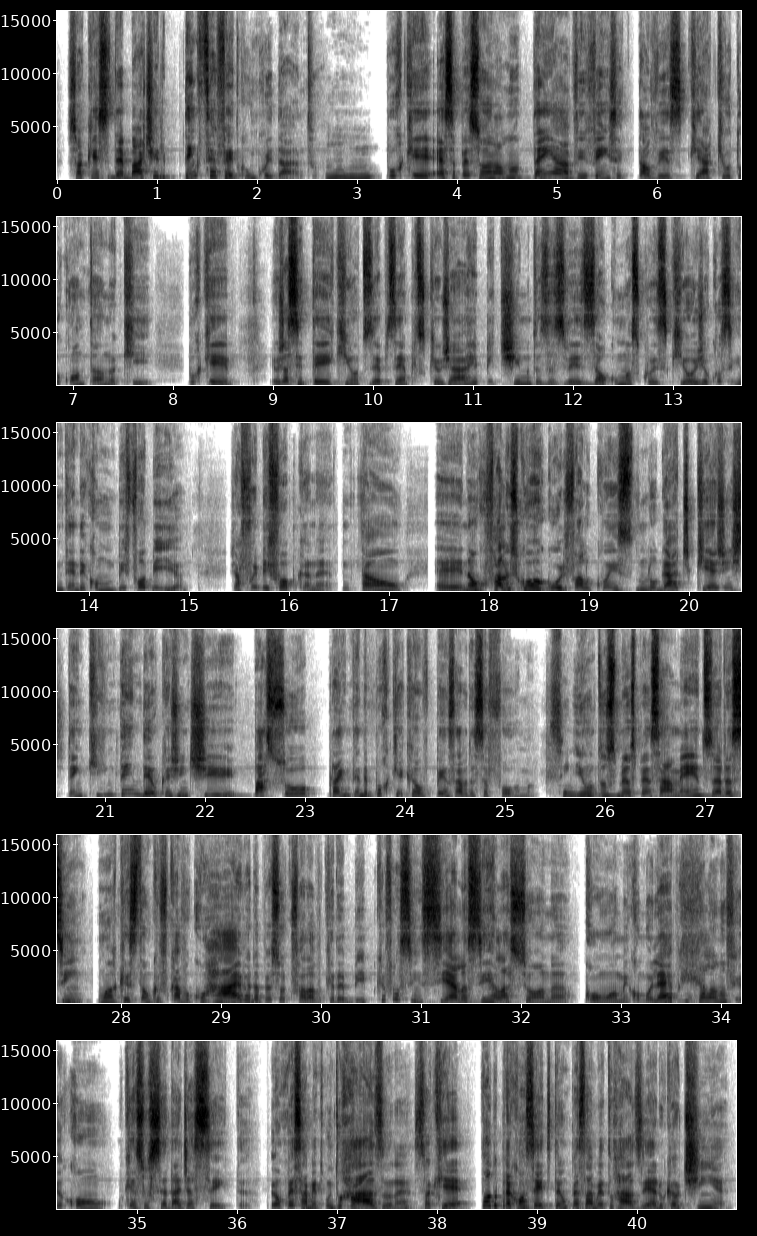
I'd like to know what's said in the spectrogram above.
Só que esse debate ele tem que ser feito com cuidado. Uhum. Porque essa pessoa ela não tem a vivência, talvez, que a que eu estou contando aqui. Porque eu já citei aqui em outros exemplos que eu já repeti muitas das vezes algumas coisas que hoje eu consigo entender como bifobia. Já fui bifóbica, né? Então, é, não falo isso com orgulho, falo com isso no lugar de que a gente tem que entender o que a gente passou para entender por que, que eu pensava dessa forma. Sim. E um dos meus pensamentos era assim, uma questão que eu ficava com raiva da pessoa que falava que era bi, porque eu falei assim, se ela se relaciona com homem com mulher, por que, que ela não fica com o que a sociedade aceita? É um pensamento muito raso, né? Só que é todo preconceito tem um pensamento raso, e era o que eu tinha.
